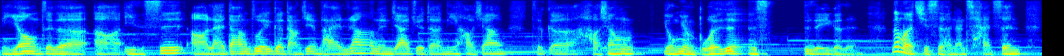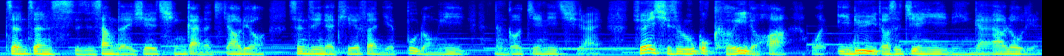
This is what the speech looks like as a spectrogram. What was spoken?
你用这个呃隐私啊、来当做一个挡箭牌，让人家觉得你好像这个好像永远不会认识。是的一个人，那么其实很难产生真正实质上的一些情感的交流，甚至你的铁粉也不容易能够建立起来。所以其实如果可以的话，我一律都是建议你应该要露脸。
